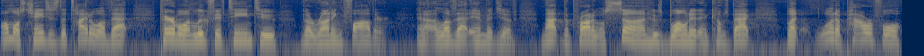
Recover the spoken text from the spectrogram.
almost changes the title of that parable in Luke 15 to the running father. And I love that image of not the prodigal son who's blown it and comes back, but what a powerful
